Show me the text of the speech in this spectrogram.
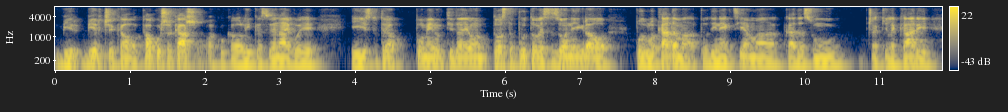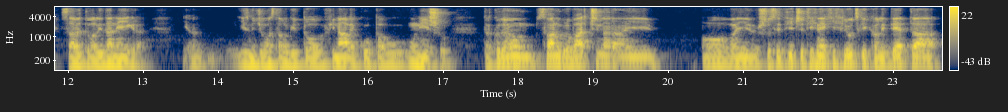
bir, Birče kao, kao košarkaša, ovako kao lika sve najbolje i isto treba pomenuti da je on dosta puta ove sezone igrao pod blokadama, pod inekcijama, kada su mu čak i lekari savjetovali da ne igra. Između ostalog i to finale kupa u, u Nišu. Tako da je on stvarno grobarčina i ovaj, što se tiče tih nekih ljudskih kvaliteta,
